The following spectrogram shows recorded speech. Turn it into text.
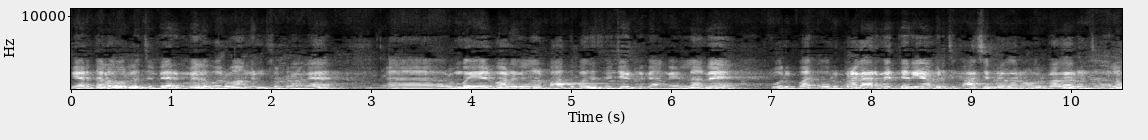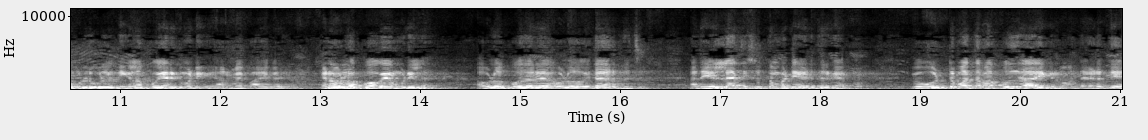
ஏறத்தாழ ஒரு லட்சம் பேருக்கு மேலே வருவாங்கன்னு சொல்கிறாங்க ரொம்ப ஏற்பாடுகள்லாம் பார்த்து பார்த்து செஞ்சுக்கிட்டு இருக்காங்க. எல்லாமே ஒரு ப- ஒரு பிரகாரமே தெரியாமல் இருந்துச்சு. காசி பிரகாரம் ஒரு பிரகாரம் இருந்துச்சு. அதெல்லாம் உள்ளுக்குள்ளே நீங்க போயிருக்க மாட்டீங்க யாருமே பாதி பேர். ஏன்னா உள்ளே போகவே முடியல. அவ்வளோ புதர் அவ்வளோ இதாக இருந்துச்சு. அது எல்லாத்தையும் சுத்தம் பண்ணி எடுத்திருக்கேன் இப்போ. இப்போ ஒட்டு மொத்தமா புதுதா அந்த இடத்தையே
